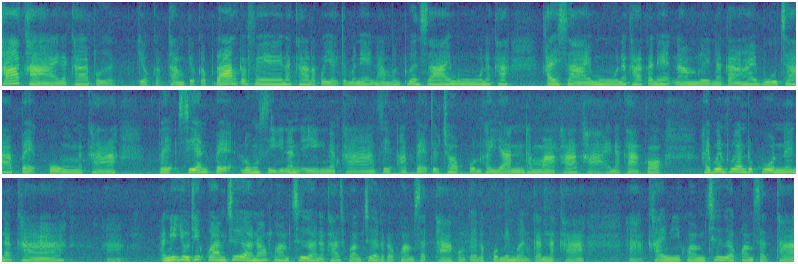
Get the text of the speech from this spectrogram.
ค้าขายนะคะเปิด เกี่ยวกับทำเกี่ยวกับร้านกาแฟนะคะ แล้วก็อยากจะมาแนะนำเพื่อนๆสายมูนะคะ ใครสายมูนะคะ ก็แนะนำเลยนะคะให้บูชาแปะกงนะคะแปะเซียนแปะลงสีนั่นเองนะคะเสียอาแปะจะชอบคนขยันทำมาค้าขายนะคะ ก็ให้เพื่อนๆทุกคนเลยนะคะอันนี้อยู่ที่ความเชื่อเนาะความเชื่อนะคะ ความเชื่อแล้วก็ความศรัทธาของแต่ละคนไม่เหมือนกันนะคะ ใครมีความเชื่อความศรัทธา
